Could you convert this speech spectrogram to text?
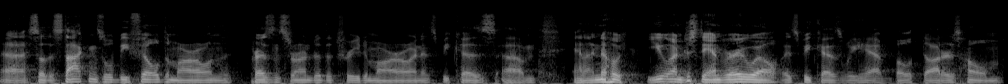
Uh, so the stockings will be filled tomorrow, and the presents are under the tree tomorrow. And it's because, um, and I know you understand very well, it's because we have both daughters home.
